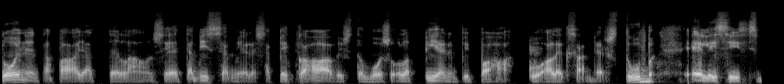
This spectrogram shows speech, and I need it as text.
Toinen tapa ajatella on se, että missä mielessä Pekka Haavisto voisi olla pienempi paha kuin Alexander Stubb. Eli siis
